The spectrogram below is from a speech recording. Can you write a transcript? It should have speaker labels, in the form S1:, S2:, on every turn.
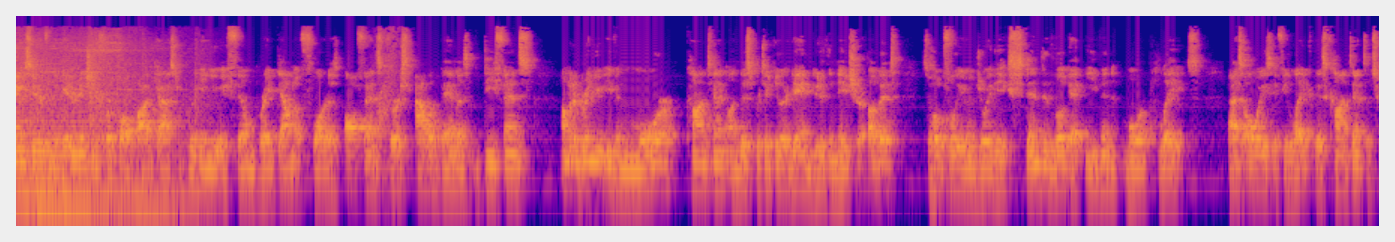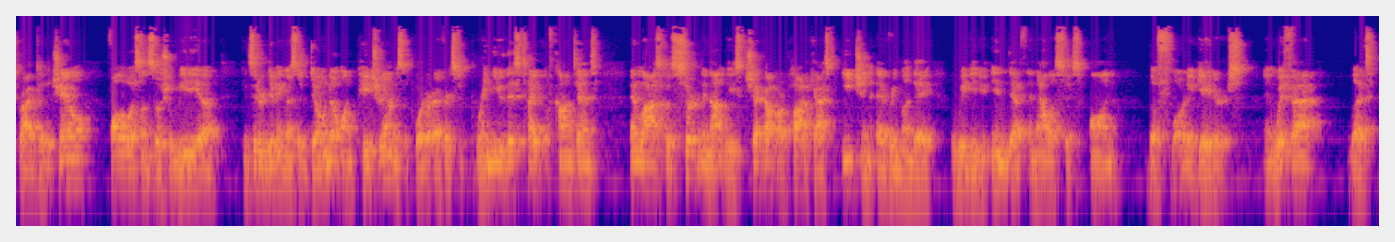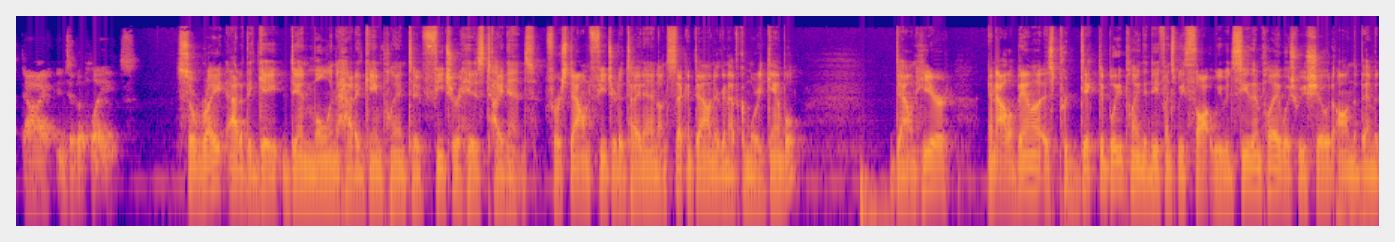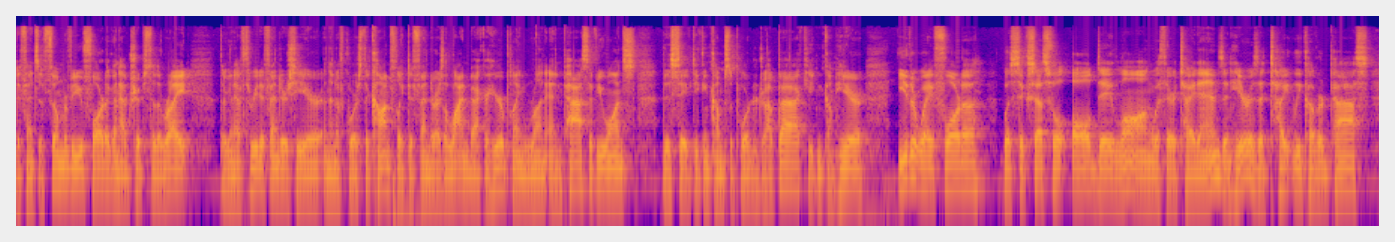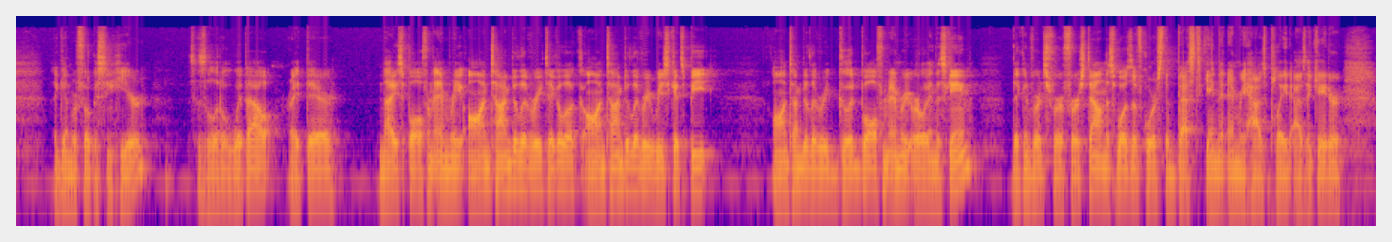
S1: James here from the Gator Nation Football Podcast, bringing you a film breakdown of Florida's offense versus Alabama's defense. I'm going to bring you even more content on this particular game due to the nature of it. So hopefully you enjoy the extended look at even more plays. As always, if you like this content, subscribe to the channel, follow us on social media, consider giving us a dono on Patreon to support our efforts to bring you this type of content. And last but certainly not least, check out our podcast each and every Monday where we give you in depth analysis on the Florida Gators. And with that, let's dive into the plays. So, right out of the gate, Dan Mullen had a game plan to feature his tight ends. First down, featured a tight end. On second down, you're going to have Kemore Gamble. Down here, and Alabama is predictably playing the defense we thought we would see them play, which we showed on the Bama defensive film review. Florida going to have trips to the right. They're going to have three defenders here, and then of course the conflict defender as a linebacker here, playing run and pass if he wants. This safety can come support or drop back. He can come here. Either way, Florida was successful all day long with their tight ends, and here is a tightly covered pass. Again, we're focusing here. This is a little whip out right there. Nice ball from Emory. On time delivery. Take a look. On time delivery. Reese gets beat. On time delivery. Good ball from Emory early in this game that converts for a first down. This was, of course, the best game that Emory has played as a Gator.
